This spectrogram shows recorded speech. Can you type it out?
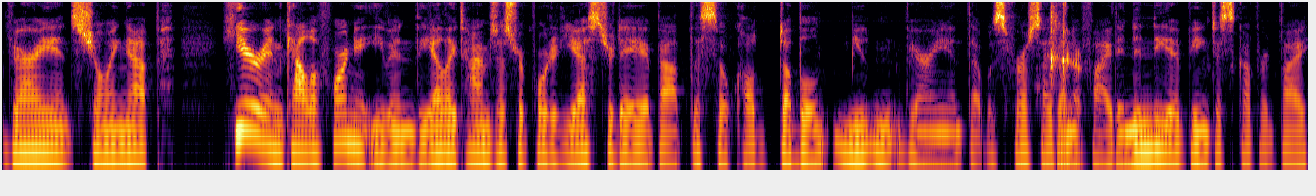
variants showing up here in California, even, the LA Times just reported yesterday about the so called double mutant variant that was first identified in India being discovered by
